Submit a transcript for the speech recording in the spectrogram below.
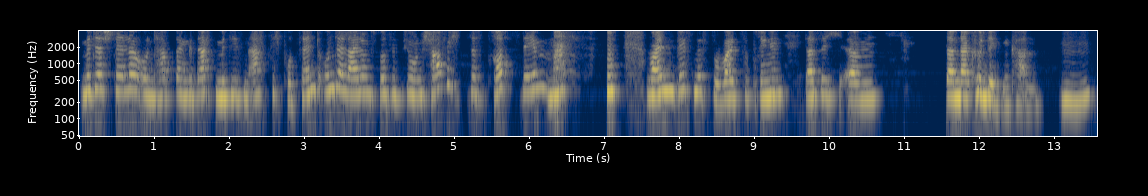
mit der Stelle und habe dann gedacht, mit diesen 80 Prozent und der Leitungsposition schaffe ich das trotzdem, mein, mein Business so weit zu bringen, dass ich ähm, dann da kündigen kann. Mhm.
